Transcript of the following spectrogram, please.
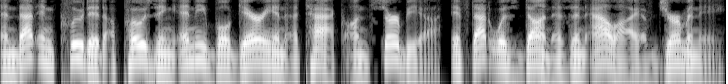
and that included opposing any Bulgarian attack on Serbia, if that was done as an ally of Germany.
